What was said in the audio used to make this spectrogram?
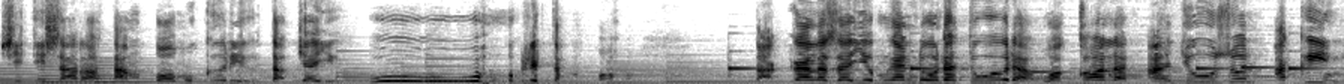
Siti Sarah tampar muka dia tak percaya uh dia tampar takkanlah saya mengandung dah tua dah waqalat ajuzun akim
